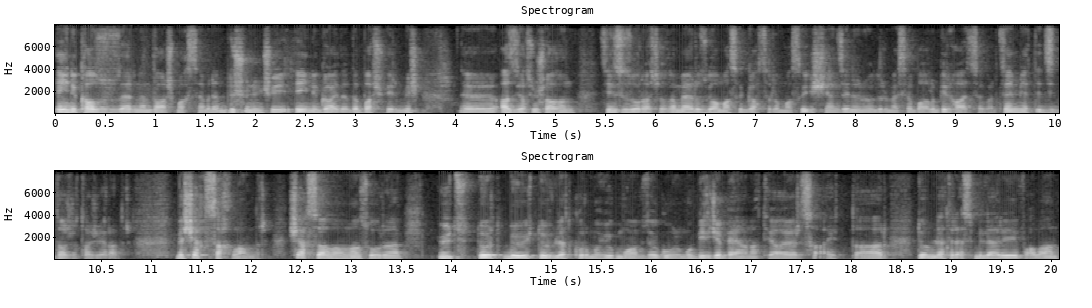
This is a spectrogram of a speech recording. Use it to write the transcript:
Eyni kazus üzərindən danışmaq istəmirəm. Düşünün ki, eyni qaydada baş vermiş azyaşlı uşağın cinsi zorakılığa məruz qalması, qaçırılması, işgəncə ilə öldürülməsinə bağlı bir hadisə var. Cəmiyyətdə ciddi ajotaj yaradır və şəxs saxlanılır. Şəxs saxlanandan sonra 3-4 böyük dövlət qurumu, hüquq mühafizə qurumu birgə bəyanat yayır, saytlar, dövlət rəsmiləri falan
